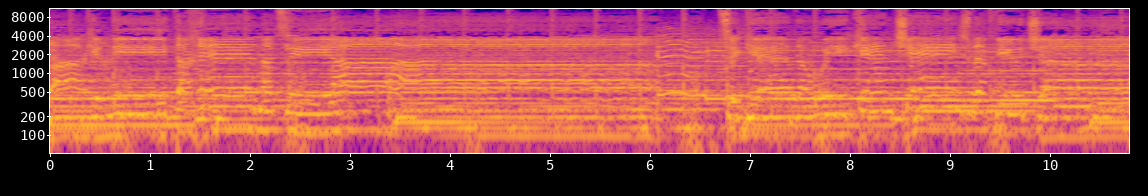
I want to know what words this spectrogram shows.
רק אם ניתכן נצליח future.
